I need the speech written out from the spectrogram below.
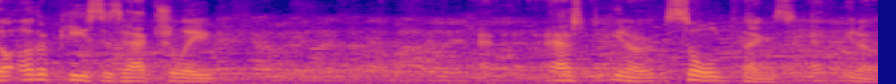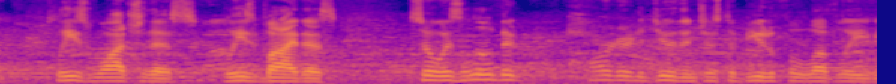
the other piece is actually asked, you know, sold things. You know, please watch this, please buy this. So it was a little bit harder to do than just a beautiful, lovely,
